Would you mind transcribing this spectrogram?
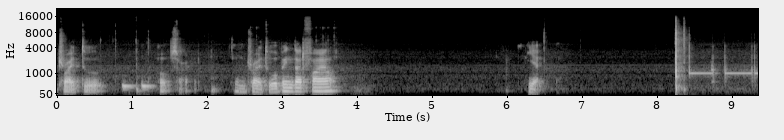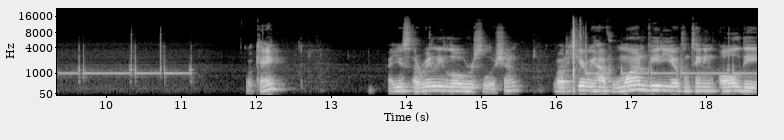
Try to, oh sorry, and try to open that file. Yeah. Okay. I use a really low resolution, but here we have one video containing all the,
